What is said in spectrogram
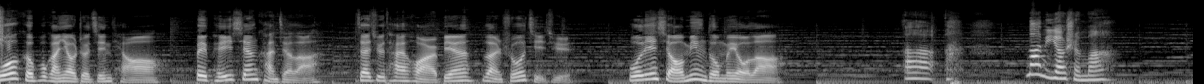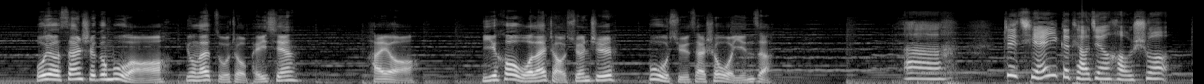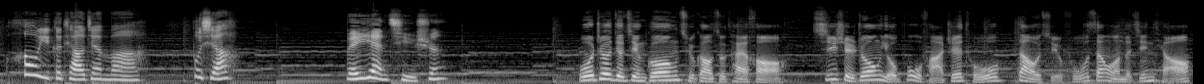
我可不敢要这金条，被裴仙看见了，再去太后耳边乱说几句，我连小命都没有了。啊，那你要什么？我有三十个木偶，用来诅咒裴仙，还有。以后我来找宣之，不许再收我银子。啊，这前一个条件好说，后一个条件嘛，不行。韦燕起身，我这就进宫去告诉太后，西市中有不法之徒盗取扶桑王的金条，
